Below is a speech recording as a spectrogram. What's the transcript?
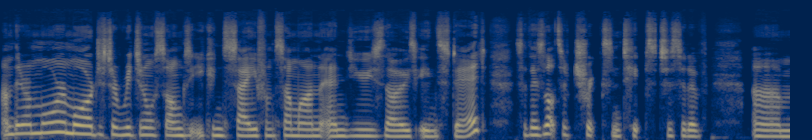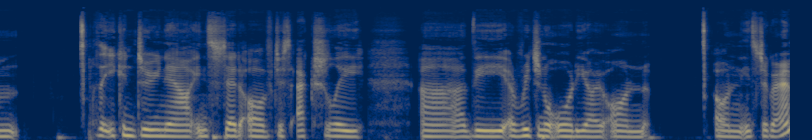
um, there are more and more just original songs that you can save from someone and use those instead. So there's lots of tricks and tips to sort of um, that you can do now instead of just actually uh, the original audio on on Instagram.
